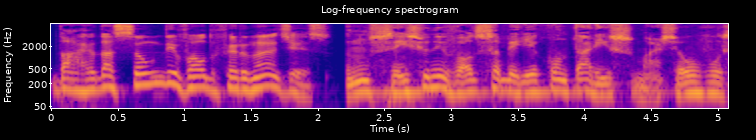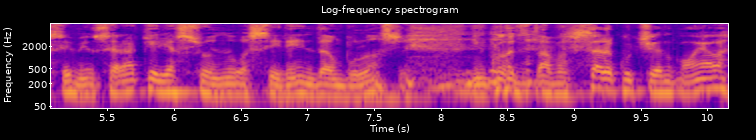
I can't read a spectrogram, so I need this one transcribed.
Da redação, Nivaldo Fernandes. Eu não sei se o Nivaldo saberia contar isso, Márcia, ou você mesmo. Será que ele acionou a sirene da ambulância enquanto estava saracuteando com ela?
